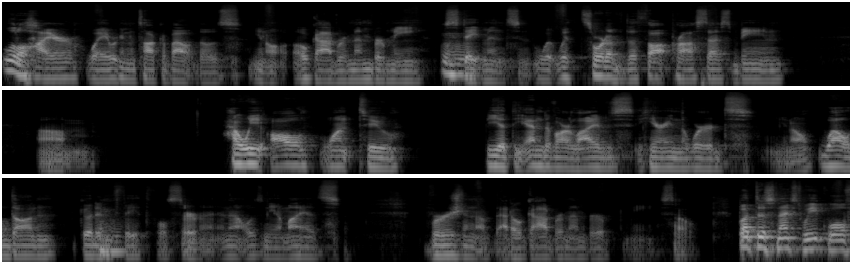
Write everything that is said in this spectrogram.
little higher way. We're going to talk about those, you know, oh God, remember me Mhm. statements, and with, with sort of the thought process being um, how we all want to be at the end of our lives hearing the words, you know, well done, good and Mhm. faithful servant. And that was Nehemiah's version of that. Oh God, remember me. So, but this next week we'll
